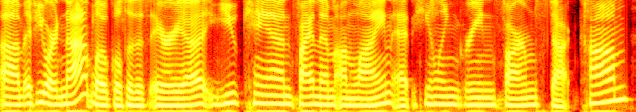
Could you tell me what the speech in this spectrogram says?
Um, if you are not local to this area, you can find them online at healinggreenfarms.com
